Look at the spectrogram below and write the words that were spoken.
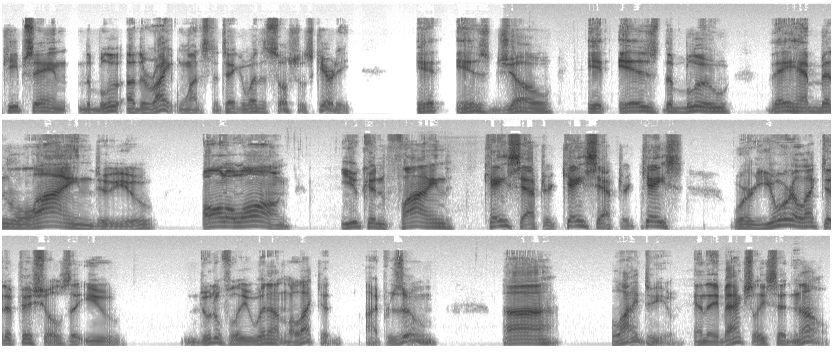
keep saying the blue uh, the right wants to take away the Social Security. It is Joe. It is the blue. They have been lying to you all along. You can find case after case after case where your elected officials that you dutifully went out and elected, I presume, uh, lied to you. And they've actually said no.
